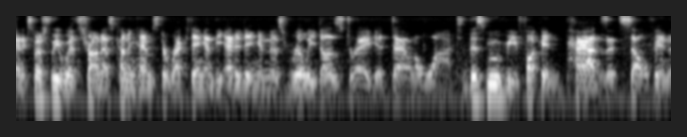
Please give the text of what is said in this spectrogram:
and especially with Sean S. Cunningham's directing and the editing in this really does drag it down a lot. This movie fucking pads itself in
